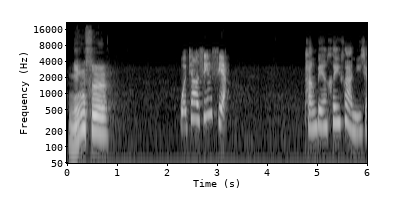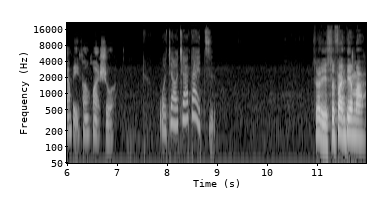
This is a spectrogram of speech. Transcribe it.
您是？我叫辛西亚。旁边黑发女讲北方话说：“我叫加代子。”这里是饭店吗？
